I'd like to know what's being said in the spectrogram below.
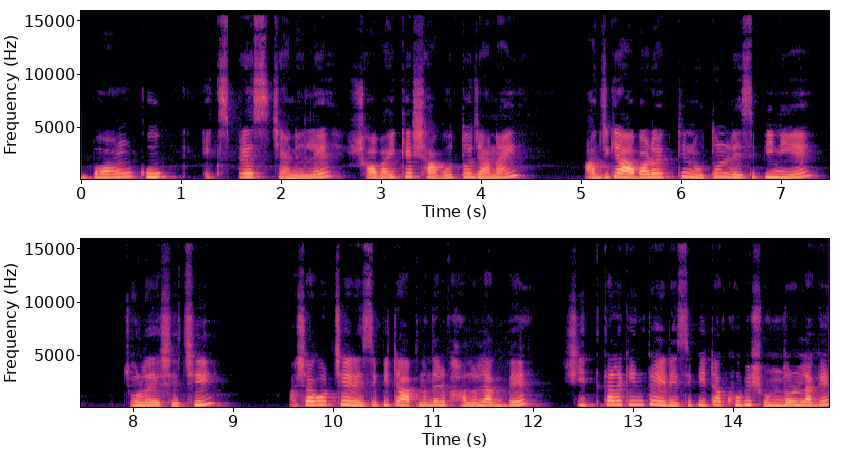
বং কুক এক্সপ্রেস চ্যানেলে সবাইকে স্বাগত জানাই। আজকে আবারও একটি নতুন রেসিপি নিয়ে চলে এসেছি। আশা করছি রেসিপিটা আপনাদের ভালো লাগবে। শীতকালে কিন্তু এই রেসিপিটা খুবই সুন্দর লাগে,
